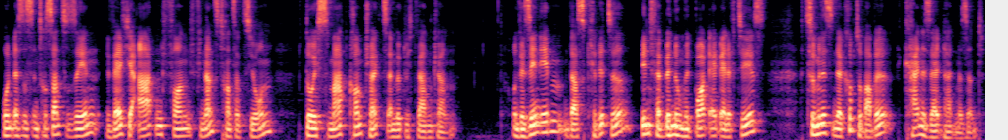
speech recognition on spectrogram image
und es ist interessant zu sehen, welche Arten von Finanztransaktionen durch Smart Contracts ermöglicht werden können. Und wir sehen eben, dass Kredite in Verbindung mit Board Ape NFTs zumindest in der Kryptobubble, keine Seltenheit mehr sind.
